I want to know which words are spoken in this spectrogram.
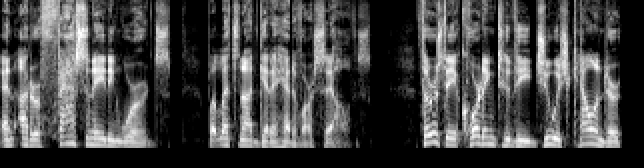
and utter fascinating words. But let's not get ahead of ourselves. Thursday, according to the Jewish calendar,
